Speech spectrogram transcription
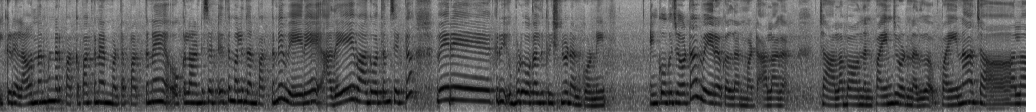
ఇక్కడ ఎలా ఉందనుకుంటారు? పక్క పక్కనే అనమాట పక్కనే ఒకలాంటి సెట్ అయితే మళ్ళీ దాని పక్కనే వేరే అదే భాగవతం సెట్ వేరే క్రి ఇప్పుడు ఒకళ్ళది కృష్ణుడు అనుకోండి. ఇంకొక చోట వేరే ఒకళ్ళది అనమాట అలాగా. చాలా బాగుందండి. పైన చూడండి అది పైన చాలా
